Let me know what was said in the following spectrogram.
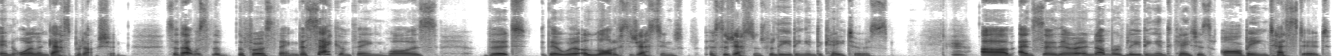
in oil and gas production so that was the the first thing the second thing was that there were a lot of suggestions suggestions for leading indicators mm. um, and so there are a number of leading indicators are being tested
